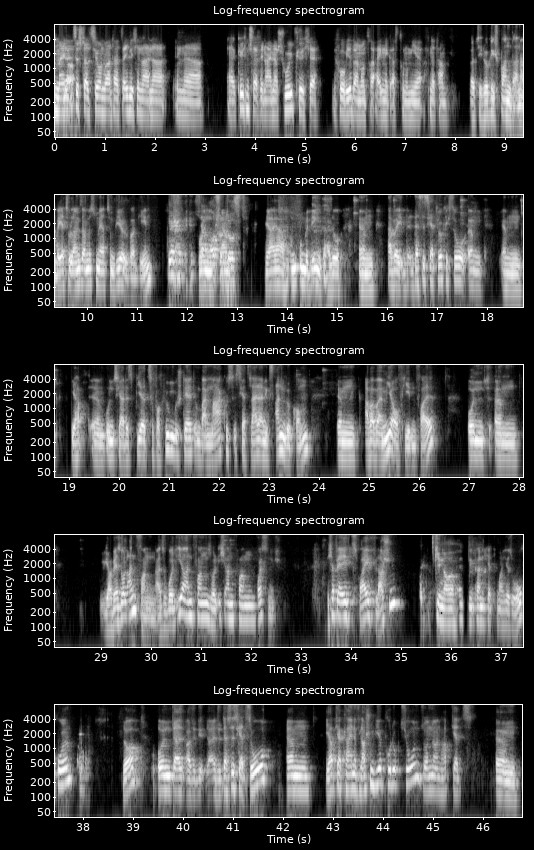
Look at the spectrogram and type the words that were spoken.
Meine ja. letzte Station war tatsächlich in einer, in einer äh, Küchenchef in einer Schulküche, bevor wir dann unsere eigene Gastronomie eröffnet haben. Hört sich wirklich spannend an. Aber jetzt so langsam müssen wir ja zum Bier übergehen. ich habe auch schon ähm, Durst. Ja, ja, un unbedingt. Also, ähm, aber das ist jetzt wirklich so. Ähm, ähm, ihr habt ähm, uns ja das Bier zur Verfügung gestellt und beim Markus ist jetzt leider nichts angekommen. Ähm, aber bei mir auf jeden Fall. Und ähm, ja, wer soll anfangen? Also wollt ihr anfangen? Soll ich anfangen? Weiß nicht. Ich habe ja jetzt zwei Flaschen. Genau. Die kann ich jetzt mal hier so hochholen. So, und da, also, die, also das ist jetzt so, ähm, ihr habt ja keine Flaschenbierproduktion, sondern habt jetzt ähm,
